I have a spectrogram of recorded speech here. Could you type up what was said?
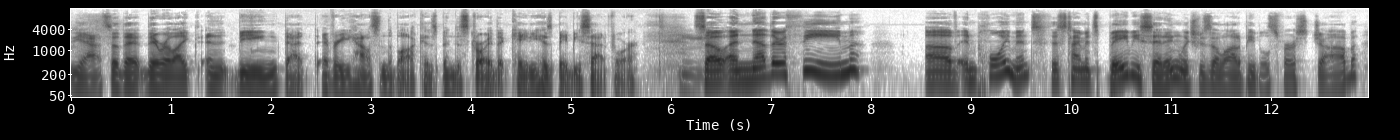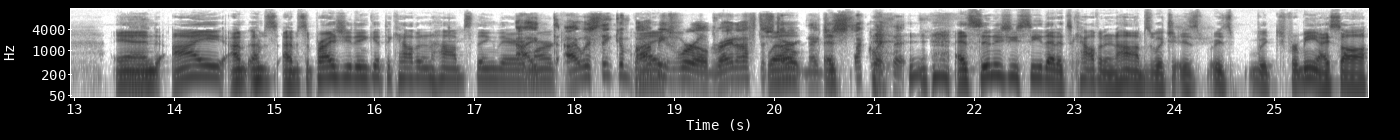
yeah, so they they were like, and being that every house in the block has been destroyed that Katie has babysat for. Hmm. So another theme of employment. This time it's babysitting, which was a lot of people's first job. And I, I'm, I'm, I'm surprised you didn't get the Calvin and Hobbes thing there, I, Mark. I was thinking Bobby's World right off the Well, start, and I just as- stuck with it. as soon as you see that it's Calvin and Hobbes, which is is which for me I saw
